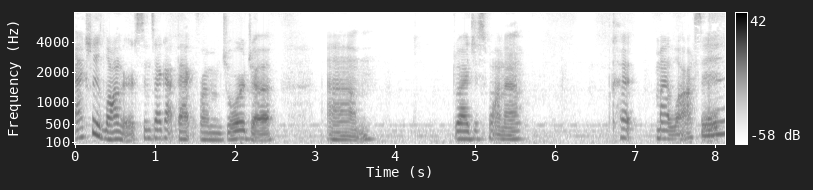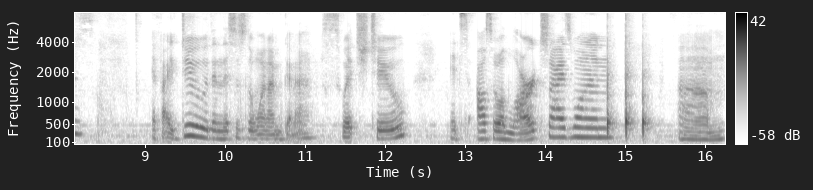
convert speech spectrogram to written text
actually longer since I got back from Georgia. Um, do I just want to cut my losses? If I do, then this is the one I'm going to switch to. It's also a large size one, um,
